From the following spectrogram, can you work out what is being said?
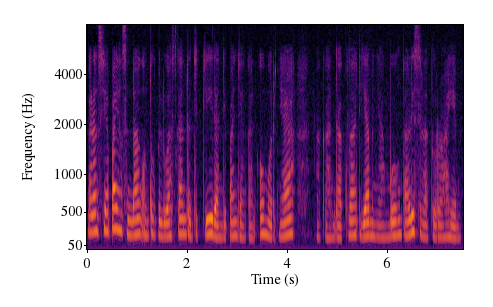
Barang siapa yang senang untuk diluaskan rezeki dan dipanjangkan umurnya, maka hendaklah dia menyambung tali silaturahim.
